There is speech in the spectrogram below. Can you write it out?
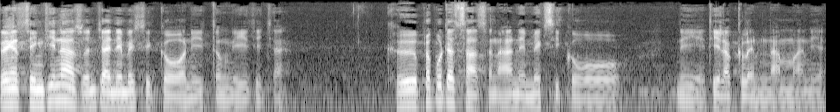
แต่สิ่งที่น่าสนใจในเม็กซิโกนี่ตรงนี้สิจ๊ะคือพระพุทธศาสนาในเม็กซิโกนี่ที่เราเกริ่นนำมาเนี่ย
